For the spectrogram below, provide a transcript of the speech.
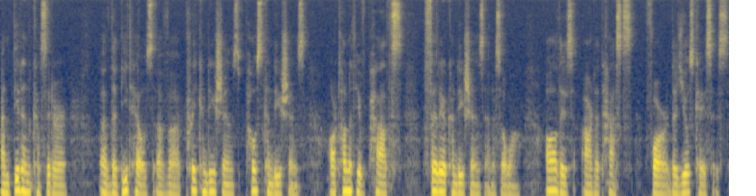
and didn't consider uh, the details of uh, preconditions, postconditions, alternative paths, failure conditions, and so on. All these are the tasks for the use cases.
